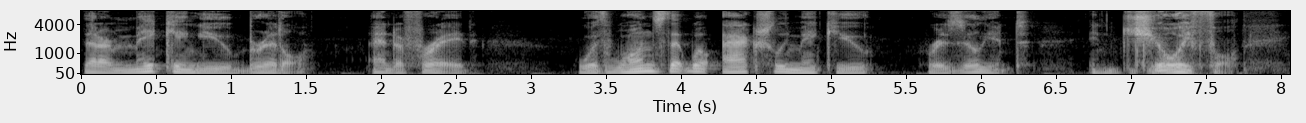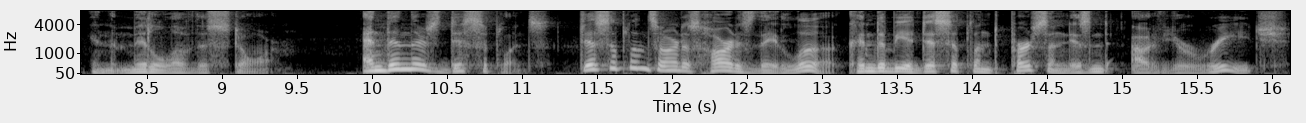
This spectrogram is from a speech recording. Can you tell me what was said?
that are making you brittle and afraid with ones that will actually make you resilient and joyful in the middle of the storm. And then there's disciplines. Disciplines aren't as hard as they look, and to be a disciplined person isn't out of your reach.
